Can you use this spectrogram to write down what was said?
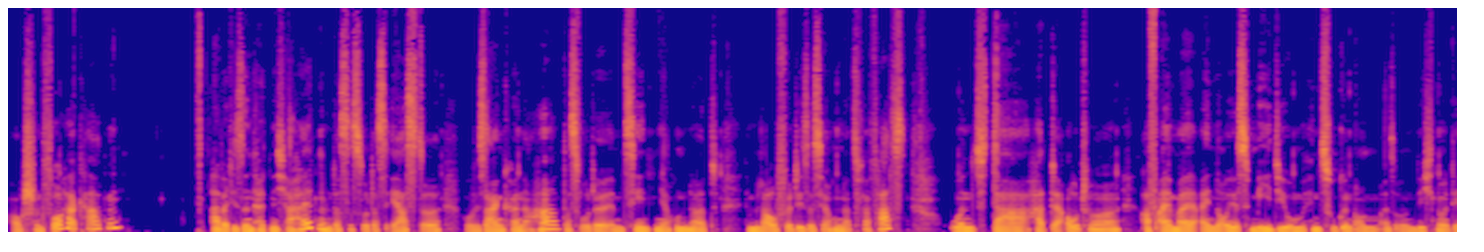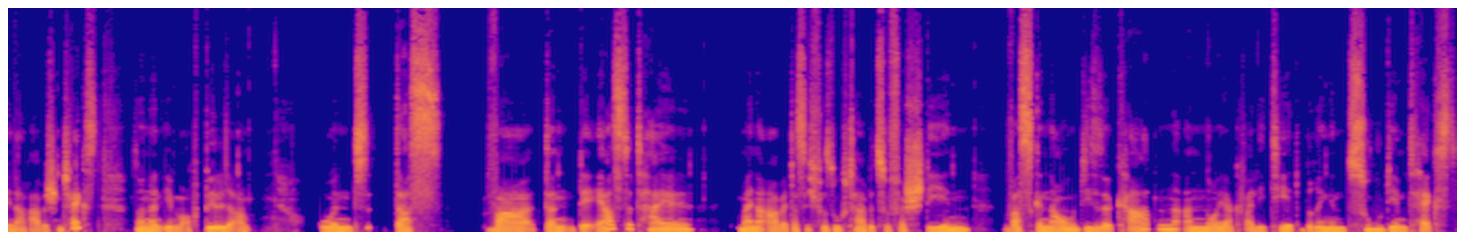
auch schon vorher Karten, aber die sind halt nicht erhalten und das ist so das erste, wo wir sagen können, aha, das wurde im zehnten Jahrhundert im Laufe dieses Jahrhunderts verfasst und da hat der Autor auf einmal ein neues Medium hinzugenommen, also nicht nur den arabischen Text, sondern eben auch Bilder. Und das war dann der erste Teil meiner Arbeit, dass ich versucht habe zu verstehen, was genau diese Karten an neuer Qualität bringen zu dem Text.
